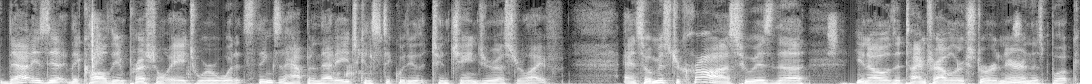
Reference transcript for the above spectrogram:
that is it they call the impressionable age where what it's things that happen in that age can stick with you that can change your rest of your life. And so mr cross who is the you know the time traveler extraordinaire in this book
